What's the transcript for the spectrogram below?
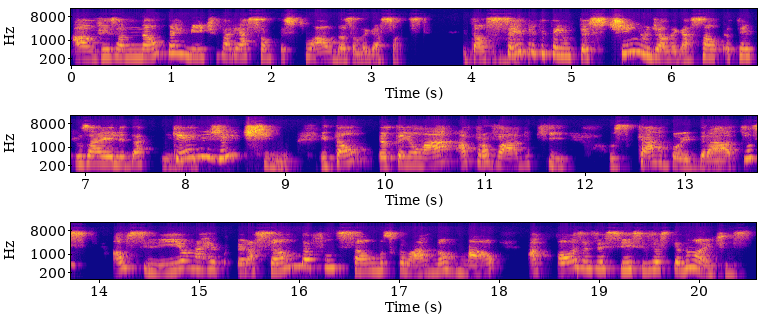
a Anvisa não permite variação textual das alegações. Então, sempre que tem um textinho de alegação, eu tenho que usar ele daquele jeitinho. Então, eu tenho lá aprovado que os carboidratos auxiliam na recuperação da função muscular normal após exercícios extenuantes.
